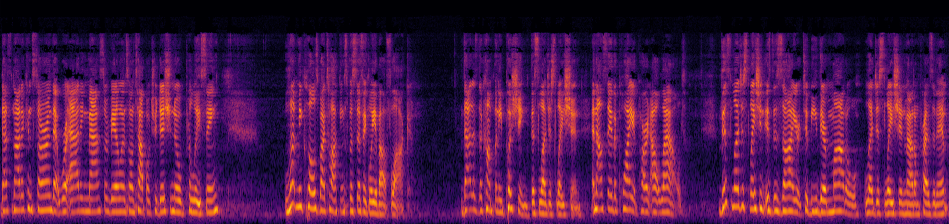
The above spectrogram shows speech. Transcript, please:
that's not a concern that we're adding mass surveillance on top of traditional policing. Let me close by talking specifically about Flock. That is the company pushing this legislation. And I'll say the quiet part out loud. This legislation is desired to be their model legislation, Madam President.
